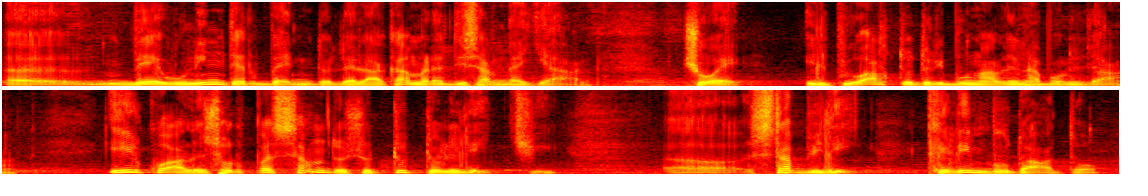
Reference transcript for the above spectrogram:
eh, vi è un intervento della Camera di Sant'Agliano, cioè il più alto tribunale napoletano, il quale sorpassando su tutte le leggi eh, stabilì che l'imputato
